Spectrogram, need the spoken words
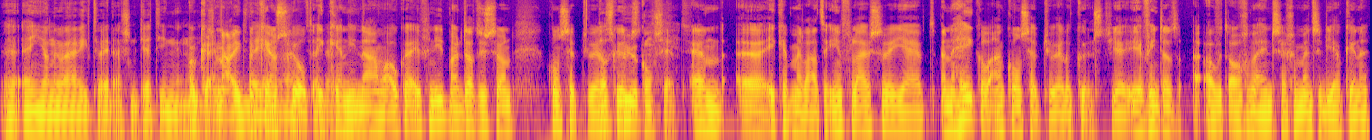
1 januari 2013. Oké, nou, ik beken schuld. Ik ken die namen ook even niet, maar dat is zo'n conceptuele kunst. Dat is puur concept. En uh, ik heb me laten influisteren. Jij hebt een hekel aan conceptuele kunst. Je, je vindt dat over het algemeen, zeggen mensen die jou kennen...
